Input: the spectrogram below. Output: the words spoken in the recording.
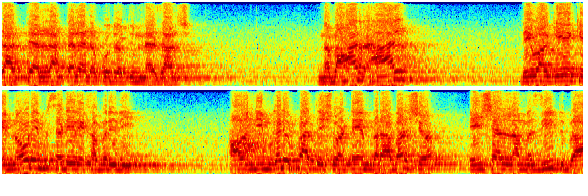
ذات ته الله تعالی د قدرت نظر شي نه بهر حال دی واقعي کې نورم سړي خبرې دي او نیمګړې پاتې شو ټیم برابر شو ان شاء الله مزید با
